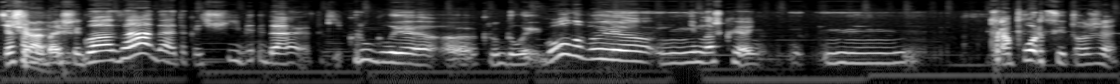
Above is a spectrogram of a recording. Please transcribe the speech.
те самые большие глаза, да, такой чиби, да, такие круглые, э, круглые головы, немножко пропорции тоже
